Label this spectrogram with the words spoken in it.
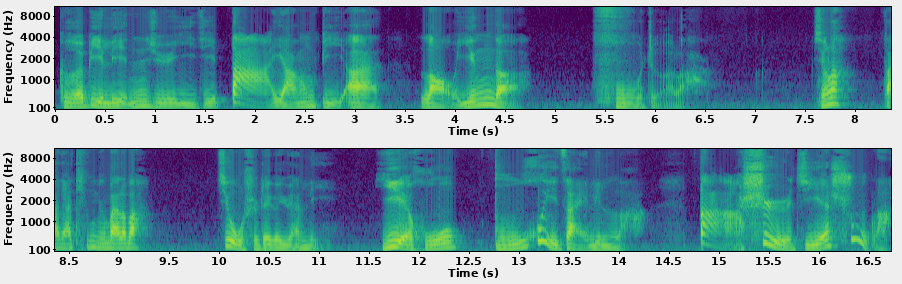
隔壁邻居以及大洋彼岸老鹰的。覆辙了，行了，大家听明白了吧？就是这个原理，夜壶不会再拎了，大事结束了。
